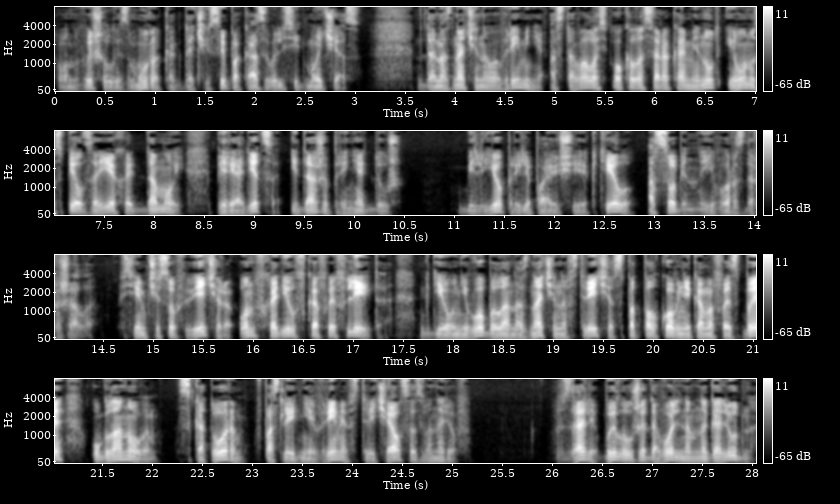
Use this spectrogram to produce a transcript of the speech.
Он вышел из Мура, когда часы показывали седьмой час. До назначенного времени оставалось около сорока минут, и он успел заехать домой, переодеться и даже принять душ. Белье, прилипающее к телу, особенно его раздражало. В семь часов вечера он входил в кафе «Флейта», где у него была назначена встреча с подполковником ФСБ Углановым, с которым в последнее время встречался Звонарев. В зале было уже довольно многолюдно,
